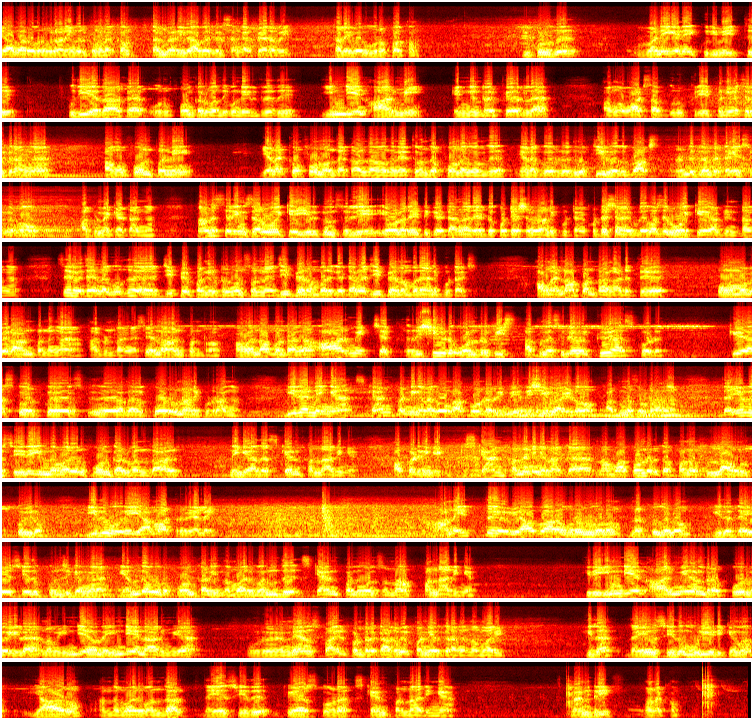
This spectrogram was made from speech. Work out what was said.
வியாபார உறவுகள் அனைவருக்கும் வணக்கம். தமிழ்நாடு வியாபாரிகள் சங்க பேரவை தலைவர் ஊரப்பாக்கம் இப்பொழுது வணிகனை குறிவைத்து புதியதாக ஒரு போன்கள் வந்து கொண்டிருக்கிறது. இந்தியன் ஆர்மி என்கின்ற பேரில் அவங்க வாட்ஸ்அப் குரூப் கிரியேட் பண்ணி வச்சுருக்கிறாங்க. அவங்க ஃபோன் பண்ணி எனக்கும் ஃபோன் வந்த கால் தான் வந்து நேற்று வந்த ஃபோன் அது வந்து எனக்கு ஒரு நூற்றி இருபது பாக்ஸ் ரெண்டுக்கு ரெண்டு டைல்ஸ் வேணும் அப்படின்னு கேட்டாங்க. நானும் சரிங்க சார் ஓகே இருக்குன்னு சொல்லி எவ்வளோ ரேட்டு கேட்டாங்க ரேட்டு கொட்டேஷன்லாம் அனுப்பிவிட்டேன். கொட்டேஷன் அனுப்பிவிடுவோம் சரி ஓகே அப்படின்ட்டாங்க. சரிங்க சார் எனக்கு வந்து ஜிபே பண்ணி விட்ருங்கன்னு சொன்னேன். ஜிபே நம்பர் கேட்டாங்க ஜிபே நம்பரே அனுப்பிவிட்டாச்சு. அவங்க என்ன பண்ணுறாங்க அடுத்து? உங்கள் மொபைல் ஆன் பண்ணுங்க அப்படின்றாங்க. சரி நான் ஆன் பண்ணுறோம் அவங்க என்ன பண்ணுறாங்க army cheque received one rupees அப்படின்னு சொல்லி ஒரு கியூஆர் கோடு கியூஆர் ஸ்கோர் அந்த கோடு ஒன்று அனுப்பிவிடுறாங்க. இதை நீங்கள் ஸ்கேன் பண்ணீங்கன்னாக்கா உங்கள் அக்கௌண்ட்டில் ரிமி ரிசீவ் ஆகிடும் அப்படின்னு சொல்கிறாங்க தயவு செய்து இந்த மாதிரி ஒரு ஃபோன் கால் வந்தால் நீங்கள் அதை ஸ்கேன் பண்ணாதீங்க. அப்படி நீங்கள் ஸ்கேன் பண்ணினீங்கனாக்கா நம்ம அக்கௌண்ட்டில் இருக்க பணம் ஃபுல்லாக அவங்களுக்கு போயிடும். இது ஒரு ஏமாற்று வேலை. அனைத்து வியாபார உறவுகளும் நட்புகளும் இதை தயவு செய்து புரிஞ்சுக்கோங்க. எந்த ஒரு ஃபோன் கால் இந்த மாதிரி வந்து ஸ்கேன் பண்ணுவோன்னு சொன்னால் பண்ணாதீங்க. இது இந்தியன் ஆர்மின்ற போர்வையில் நம்ம இந்தியாவில் இந்தியன் ஆர்மியை ஒரு நேம் ஸ்பாயில் பண்ணுறதுக்காகவே பண்ணியிருக்கிறாங்க இந்த மாதிரி. இதை தயவு செய்து முறியடிக்கணும். யாரும் அந்த மாதிரி வந்தால் தயவு செய்து கியூஆர்ஸ் கோடை ஸ்கேன் பண்ணாதீங்க. நன்றி வணக்கம்.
